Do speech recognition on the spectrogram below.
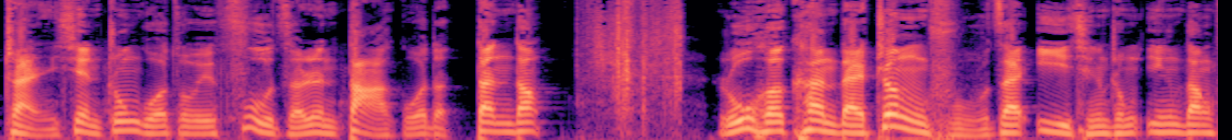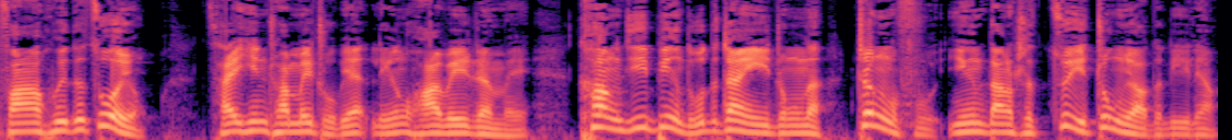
展现中国作为负责任大国的担当。如何看待政府在疫情中应当发挥的作用？财新传媒主编林华威认为，抗击病毒的战役中呢，政府应当是最重要的力量，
